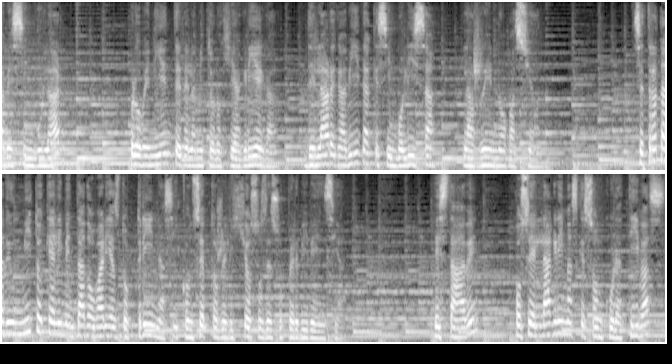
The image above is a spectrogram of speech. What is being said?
ave singular, proveniente de la mitología griega, de larga vida que simboliza la renovación. Se trata de un mito que ha alimentado varias doctrinas y conceptos religiosos de supervivencia. Esta ave posee lágrimas que son curativas,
